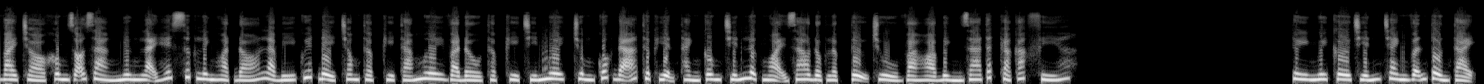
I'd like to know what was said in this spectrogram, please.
Vai trò không rõ ràng nhưng lại hết sức linh hoạt đó là bí quyết để trong thập kỷ 80 và đầu thập kỷ 90 Trung Quốc đã thực hiện thành công chiến lược ngoại giao độc lập tự chủ và hòa bình ra tất cả các phía. Tuy nguy cơ chiến tranh vẫn tồn tại,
